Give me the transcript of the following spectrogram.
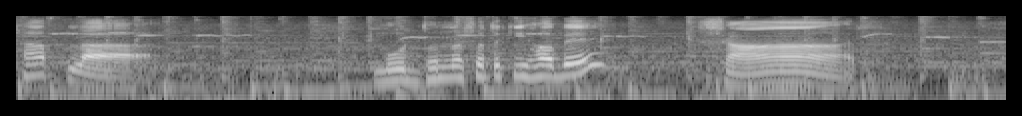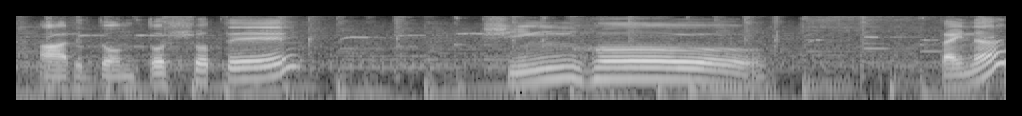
শাপলা। মূর্ধন্যস্যতে কি হবে? ষাঁড় আর দন্তস্যতে সিংহ। তাই না?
